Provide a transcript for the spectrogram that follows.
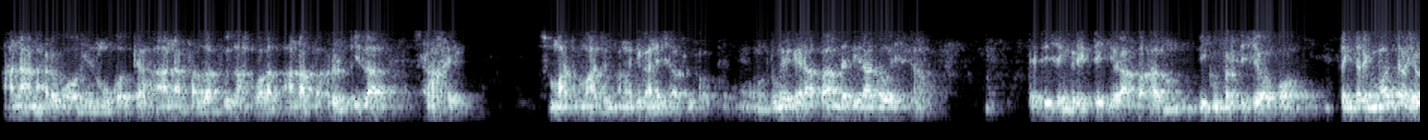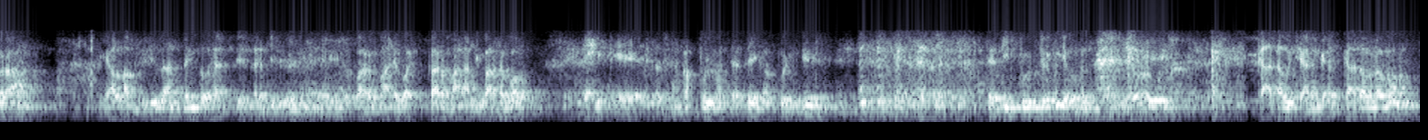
anak-anak roh ilmu koda, anak salaful akwal, anak bahrul bila sahih. Semua-semacam mengajikan Syafi'i koda. Untungnya kira paham, jadi rata Islam. Jadi sing kritik ya paham, iku persis apa. Sing sering maca ya ora. Ya alhamdulillah sing tuh hasil tadi. Baru mana baru mangan di mana kok. Terus yang kabul hati-hati kabul gitu. Jadi bodoh ya Gak tahu janggal, gak tahu nopo.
